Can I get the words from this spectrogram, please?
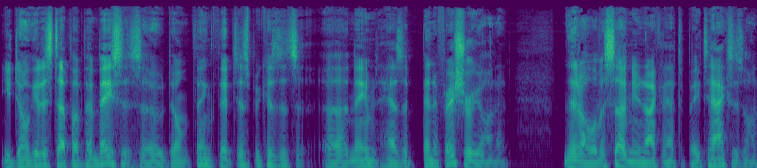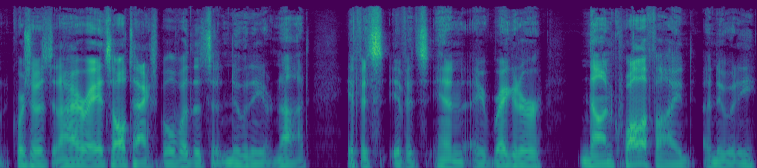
you don't get a step up in basis. So don't think that just because it's a name has a beneficiary on it, that all of a sudden you're not going to have to pay taxes on it. Of course, if it's an IRA, it's all taxable, whether it's an annuity or not. If it's if it's in a regular non-qualified annuity,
